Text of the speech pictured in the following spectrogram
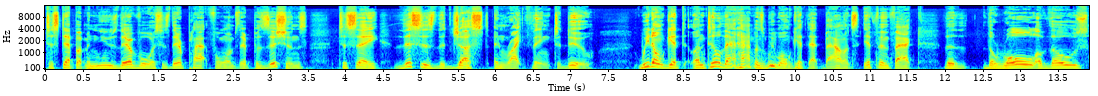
to step up and use their voices, their platforms, their positions to say, this is the just and right thing to do. We don't get, until that happens, we won't get that balance. If in fact the the role of those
